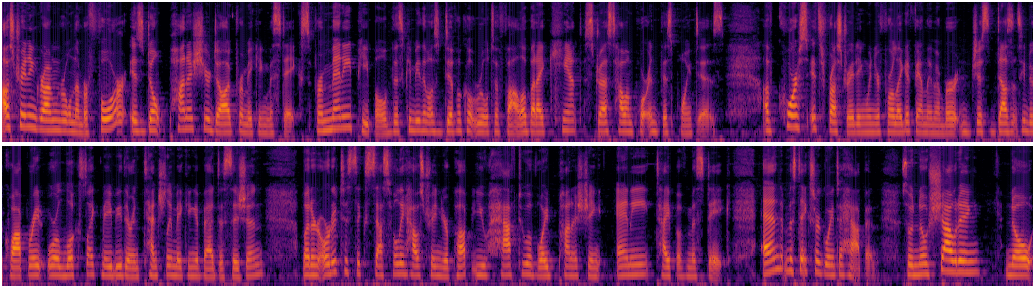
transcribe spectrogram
House training ground rule number four is don't punish your dog for making mistakes. For many people, this can be the most difficult rule to follow, but I can't stress how important this point is. Of course, it's frustrating when your four-legged family member just doesn't seem to cooperate or looks like maybe they're intentionally making a bad decision. But in order to successfully house train your pup, you have to avoid punishing any type of mistake. And mistakes are going to happen. So no shouting, no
